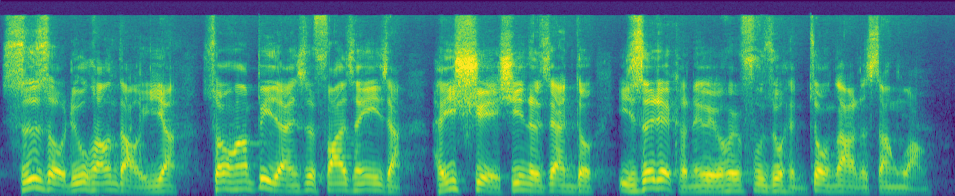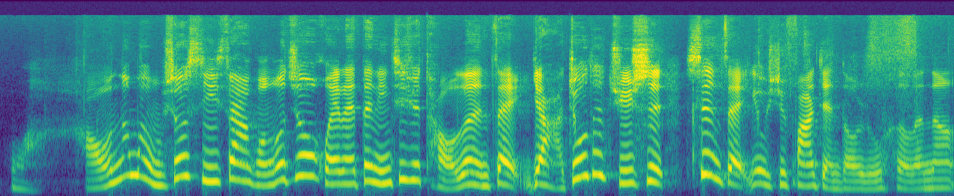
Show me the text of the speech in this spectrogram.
死守硫磺岛一样，双方必然是发生一场很血腥的战斗，以色列可能也会付出很重大的伤亡。哇，好，那么我们休息一下，广告之后回来带您继续讨论，在亚洲的局势现在又是发展到如何了呢？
